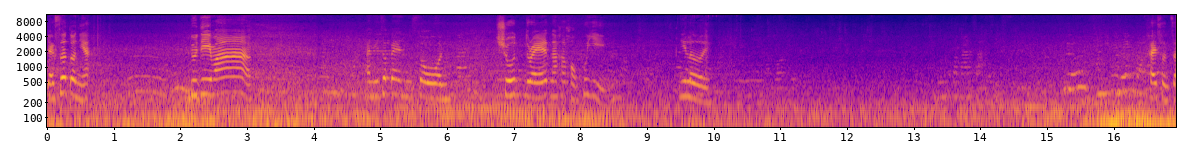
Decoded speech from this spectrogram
อย่างเสื้อตัวเนี้ยดูดีมาก อันนี้จะเป็นโซนชุดเดรสนะคะของผู้หญิง นี่เลย ใครสนใจ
